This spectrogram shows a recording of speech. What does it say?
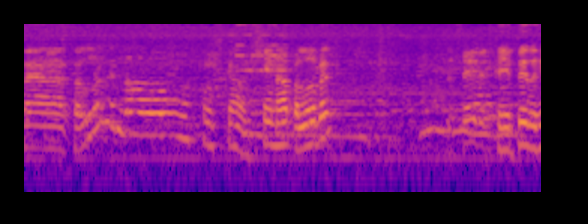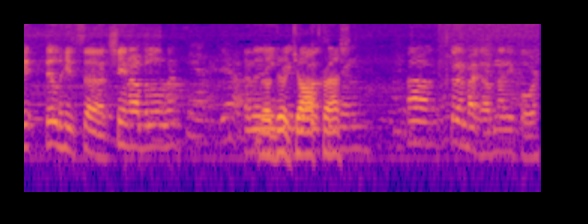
sound a little bit low. Let's kind of chin up a little bit. Can you feel, his- feel his uh, chin up a little bit? Yeah. And then We'll do a jaw the thrust. Uh, going back up, 94.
